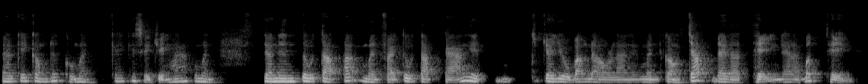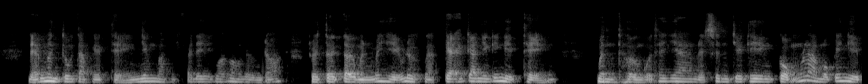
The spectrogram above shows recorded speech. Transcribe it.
ờ, cái công đức của mình cái cái sự chuyển hóa của mình. Cho nên tu tập á, mình phải tu tập cả nghiệp cho dù ban đầu là mình còn chấp đây là thiện đây là bất thiện để mình tu tập nghiệp thiện nhưng mà mình phải đi qua con đường đó. Rồi từ từ mình mới hiểu được là kể cả những cái nghiệp thiện bình thường của thế gian để sinh chư thiên cũng là một cái nghiệp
